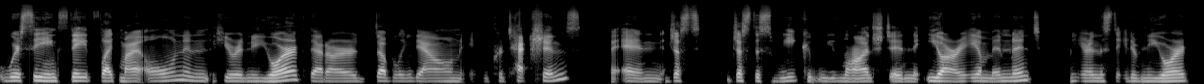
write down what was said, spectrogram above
we're seeing states like my own and here in New York that are doubling down in protections. And just just this week, we launched an ERA amendment here in the state of New York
